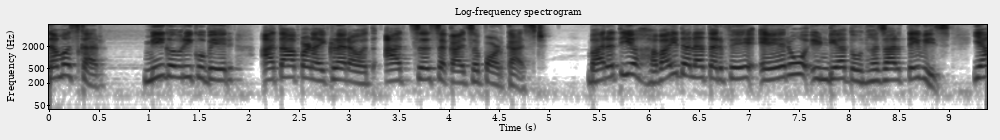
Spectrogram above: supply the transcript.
नमस्कार मी गौरी कुबेर. आता आपण ऐकणार आहोत आजचं सकाळचं पॉडकास्ट भारतीय हवाई दलातर्फे एअरो इंडिया दोन हजार तेवीस या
